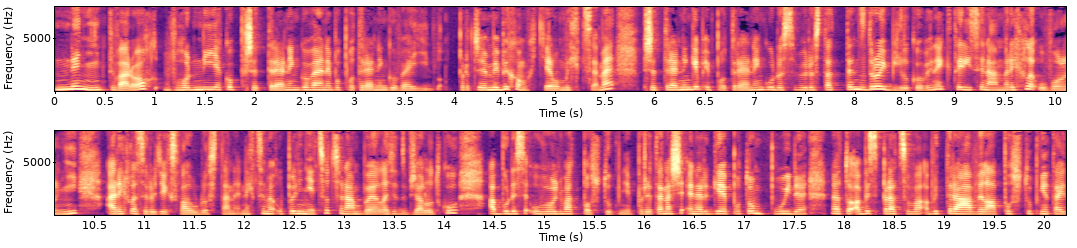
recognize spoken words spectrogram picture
není tvaroh vhodný jako předtréninkové nebo potréninkové jídlo. Protože my bychom chtěli, my chceme před tréninkem i po tréninku do sebe dostat ten zdroj bílkoviny, který se nám rychle uvolní a rychle se do těch svalů dostane. Nechceme úplně něco, co nám bude ležet v žaludku a bude se uvolňovat postupně, protože ta naše energie potom půjde na to, aby zpracovala, aby trávila postupně tady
